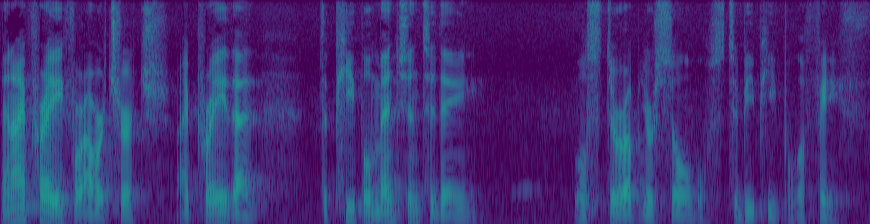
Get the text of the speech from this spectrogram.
And I pray for our church. I pray that the people mentioned today will stir up your souls to be people of faith.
